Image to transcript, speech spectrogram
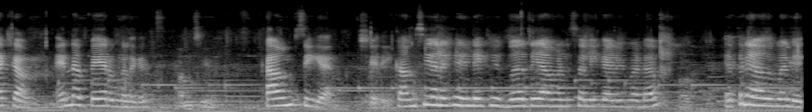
வணக்கம். என்ன பேர் உங்களுக்கு? கம்சிகர் சரி கம்சிகனுக்கு இன்னைக்கு பர்த்டே ஆமென்னு சொல்லி கேள்விப்பட்டோம். எத்தனையாவது பர்த்டே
